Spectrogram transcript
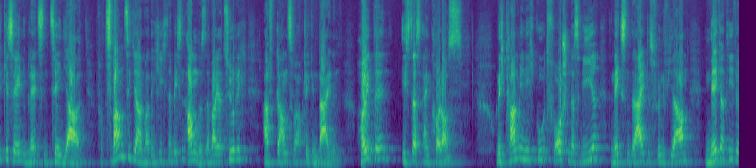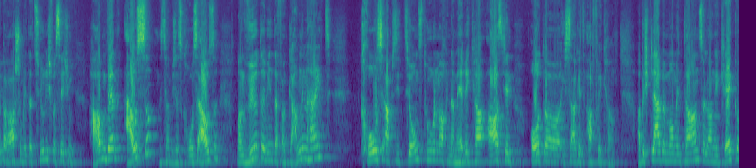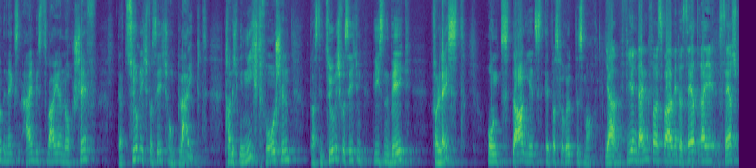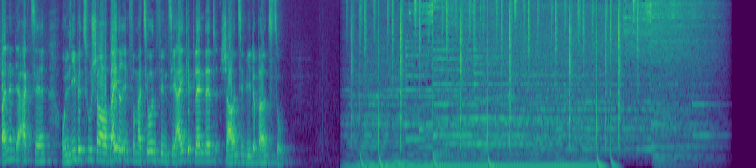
gesehen die letzten zehn Jahre. Vor 20 Jahren war die Geschichte ein bisschen anders. Da war ja Zürich auf ganz wackeligen Beinen. Heute ist das ein Koloss. Und ich kann mir nicht gut vorstellen, dass wir in den nächsten drei bis fünf Jahren negative Überraschungen mit der Zürich-Versicherung haben werden, außer, jetzt habe ich das große Außer, man würde wie in der Vergangenheit große Akquisitionstouren machen in Amerika, Asien oder ich sage jetzt Afrika. Aber ich glaube momentan, solange Greco die nächsten ein bis zwei Jahre noch Chef der Zürich-Versicherung bleibt, kann ich mir nicht vorstellen, dass die Zürich-Versicherung diesen Weg verlässt und da jetzt etwas Verrücktes macht. Ja, vielen Dank, es war wieder sehr drei sehr spannende Aktien. Und liebe Zuschauer, weitere Informationen finden Sie eingeblendet. Schauen Sie wieder bei uns zu.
